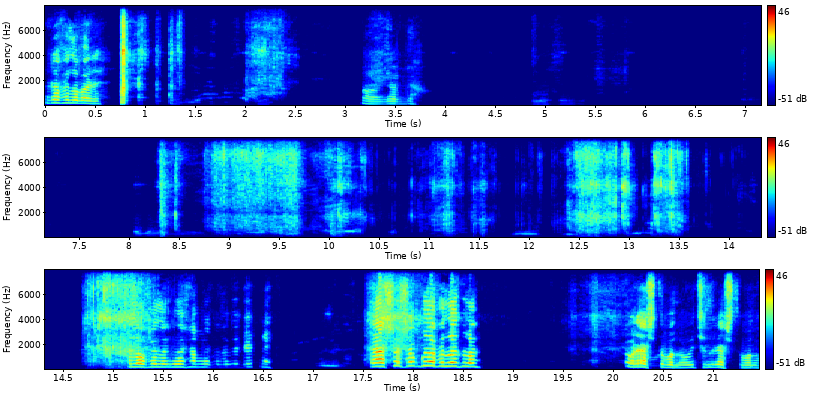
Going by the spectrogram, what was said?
এটা ফেলো বাইরে। হ্যাঁ জর্দা। ফেলো ফেলো এগুলো সামনে ফেলো ডেট নেই আসো সবগুলো ফেলো এগুলো। ওরে আসতে বলো ওই ছেলেকে আসতে বলো।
